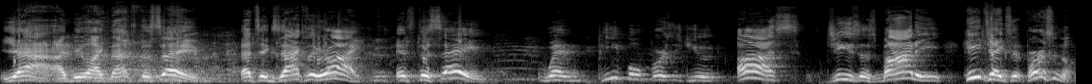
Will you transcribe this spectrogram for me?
Yeah, I'd be like, that's the same. That's exactly right. It's the same. When people persecute us, Jesus' body, he takes it personal.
